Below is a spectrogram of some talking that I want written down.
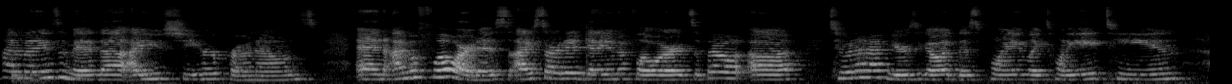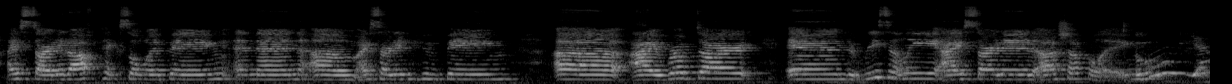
Hi, my name is Amanda. I use she, her pronouns, and I'm a flow artist. I started getting into flow arts about uh, two and a half years ago at this point, like 2018. I started off pixel whipping and then um, I started hooping. Uh, I rope dart and recently I started uh, shuffling. Ooh, yes.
